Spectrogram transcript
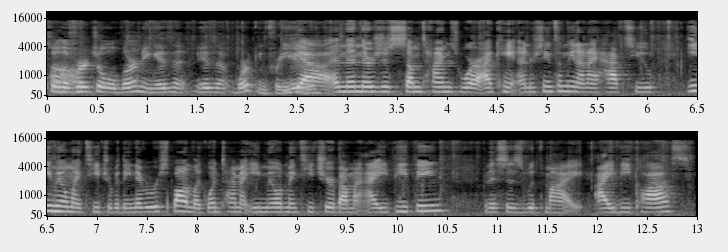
So the Um, virtual learning isn't isn't working for you. yeah and then there's just sometimes where i can't understand something and i have to email my teacher but they never respond like one time i emailed my teacher about my iep thing and this is with my ib class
